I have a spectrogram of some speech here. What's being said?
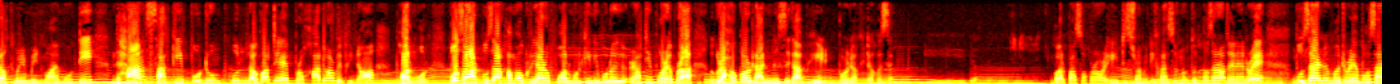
লক্ষ্মীৰ মৃন্ময় মূৰ্তি। ধান চাকি পদুম ফুল লগতে প্ৰসাদৰ বিভিন্ন ফল মূল বজাৰত পূজাৰ সামগ্ৰী আৰু ফল মূল কিনিবলৈ ৰাতিপুৱাৰে পৰা গ্ৰাহকৰ লানি নিচিগা ভিৰ পৰিলক্ষিত হৈছে। গোৱালপাৰা চহৰৰ এই দৃশ্য আমি দেখুৱাইছো। নতুন বজাৰত এনেদৰে পূজাৰ নৈবদ্যৰে বজাৰ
